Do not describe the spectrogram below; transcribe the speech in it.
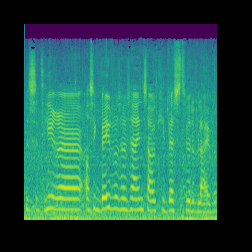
Dus het hier, eh, als ik bever zou zijn, zou ik hier best willen blijven.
